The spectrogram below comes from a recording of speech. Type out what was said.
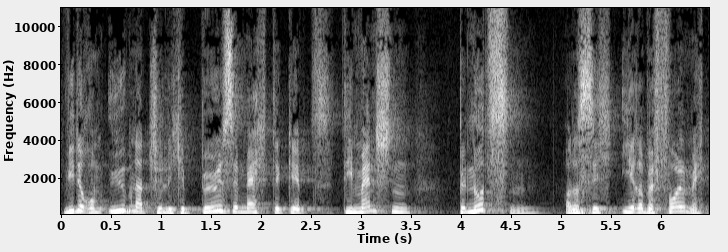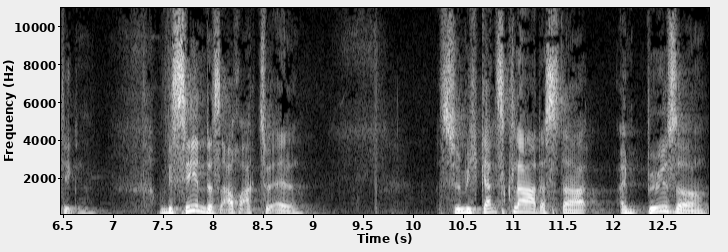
wiederum übernatürliche böse Mächte gibt, die Menschen benutzen oder sich ihrer bevollmächtigen. Und wir sehen das auch aktuell. Es ist für mich ganz klar, dass da ein böser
